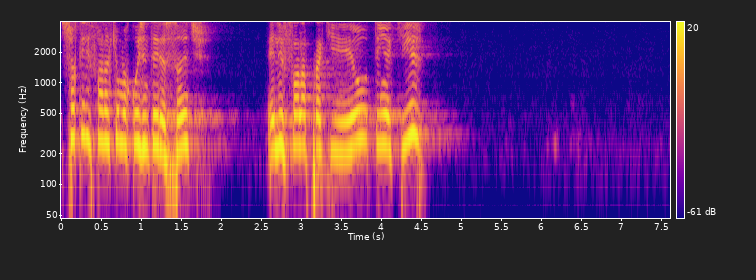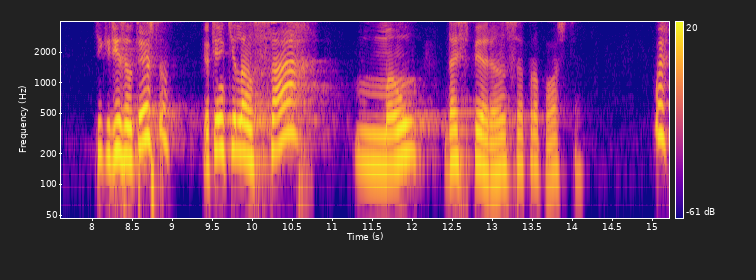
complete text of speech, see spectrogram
Só que ele fala aqui uma coisa interessante. Ele fala para que eu tenha aqui. O que, que diz o texto? Eu tenho que lançar mão da esperança proposta. Ué?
